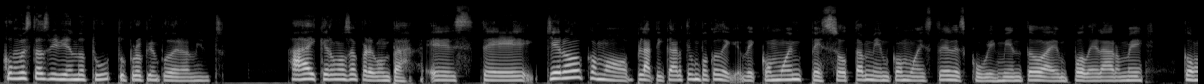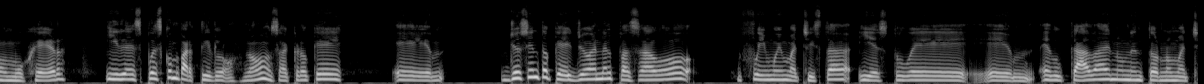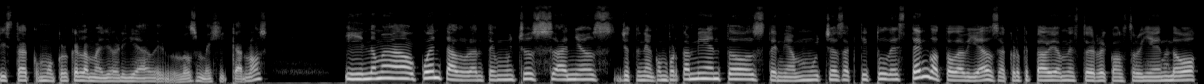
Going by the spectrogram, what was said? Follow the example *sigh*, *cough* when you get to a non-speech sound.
¿Cómo estás viviendo tú tu propio empoderamiento? Ay, qué hermosa pregunta. Este, quiero como platicarte un poco de, cómo empezó también como este descubrimiento a empoderarme como mujer y después compartirlo, ¿no? O sea, creo que em, yo siento que yo en el pasado fui muy machista y estuve em, educada en un entorno machista como creo que la mayoría de los mexicanos. Y no me he dado cuenta, durante muchos años yo tenía comportamientos, tenía muchas actitudes, tengo todavía, o sea, creo que todavía me estoy reconstruyendo.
